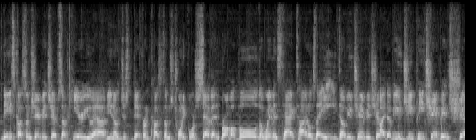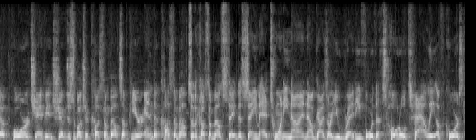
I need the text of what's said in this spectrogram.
these custom championships up here, you have, you know, just different customs 24-7. Brahma Bull, the women's tag titles, the AEW championship, IWGP championship, Horror championship, just a bunch of custom belts up here. And the custom belt, so the custom belt stayed the same at 29. Now, guys, are you ready for the total tally? Of course,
